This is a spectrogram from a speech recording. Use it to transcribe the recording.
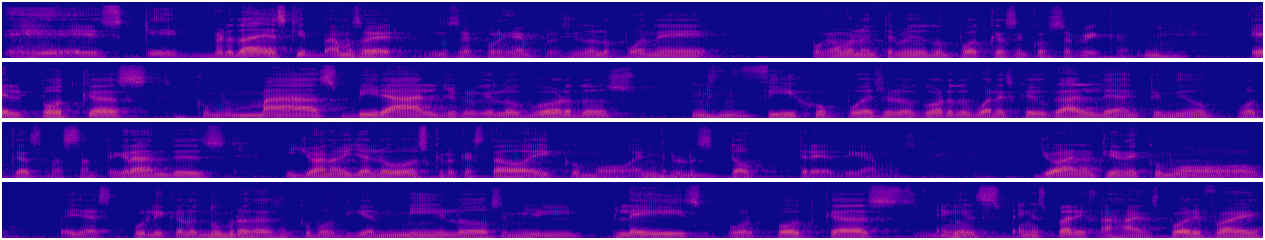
Eh, es que, ¿verdad? Es que, vamos a ver, no sé, por ejemplo, si uno lo pone, pongámoslo en términos de un podcast en Costa Rica. El podcast como más viral, yo creo que Los Gordos, fijo puede ser Los Gordos, igual es que Ugalde han tenido podcasts bastante grandes y Joana Villalobos creo que ha estado ahí como entre los top 3, digamos. Joana tiene como, ella publica los números, son como 10.000 o 12.000 plays por podcast. En, en Spotify. Ajá, en Spotify.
